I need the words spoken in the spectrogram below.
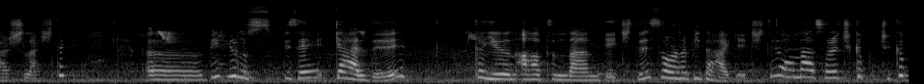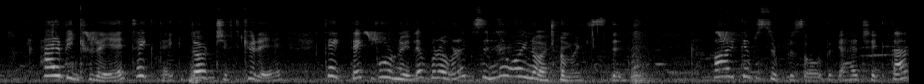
karşılaştık. E, Bir Yunus bize geldi. Kayığın altından geçti. Sonra bir daha geçti. Ondan sonra çıkıp çıkıp her bir küreye tek tek, dört çift küreye tek tek burnuyla vura vura bizimle oyun oynamak istedi. Harika bir sürpriz oldu gerçekten.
